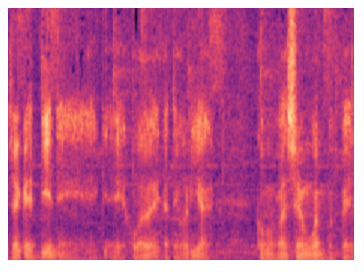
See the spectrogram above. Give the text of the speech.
ya que tiene eh, jugadores de categoría como va a ser un buen papel.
